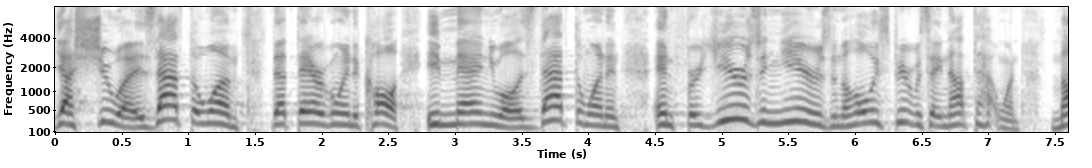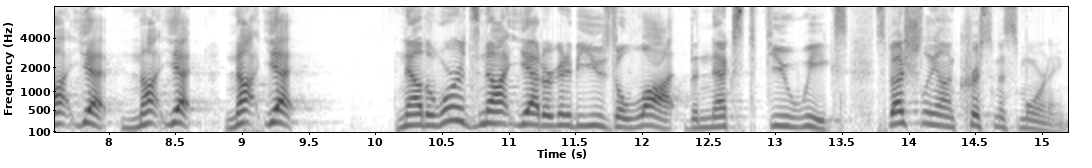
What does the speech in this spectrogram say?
Yeshua? Is that the one that they are going to call Emmanuel? Is that the one? And, and for years and years, and the Holy Spirit would say, Not that one. Not yet. Not yet. Not yet. Now, the words not yet are going to be used a lot the next few weeks, especially on Christmas morning.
